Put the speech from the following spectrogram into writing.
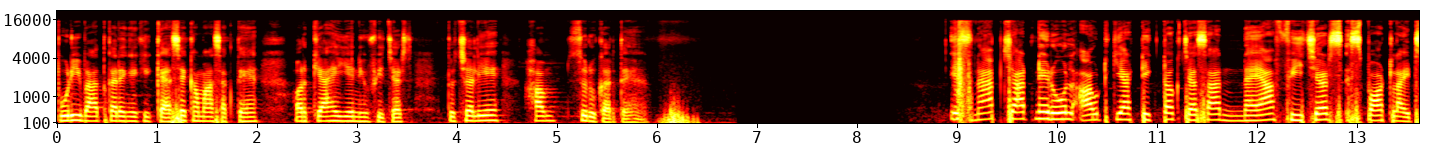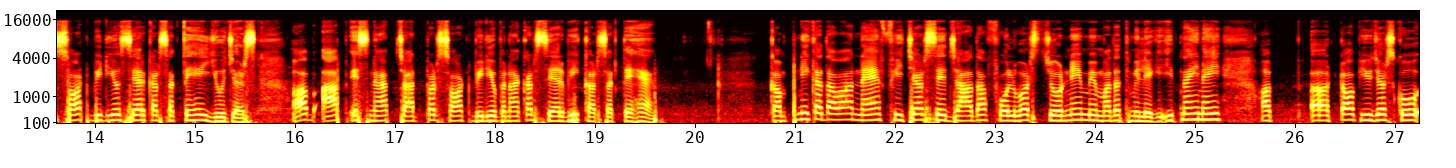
पूरी बात करेंगे कि कैसे कमा सकते हैं और क्या है ये न्यू फीचर्स तो चलिए हम शुरू करते हैं। स्नैपचैट ने रोल आउट किया टिकटॉक जैसा नया features spotlight short video share कर सकते हैं यूज़र्स अब आप स्नैपचैट पर शॉर्ट वीडियो बनाकर शेयर भी कर सकते हैं। कंपनी का दावा, नए फीचर से ज़्यादा फॉलोअर्स जोड़ने में मदद मिलेगी। इतना ही नहीं, अब टॉप यूज़र्स को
